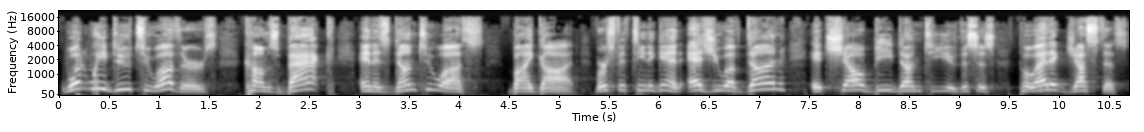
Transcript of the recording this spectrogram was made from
What we do to others comes back and is done to us by God. Verse 15 again, as you have done, it shall be done to you. This is poetic justice.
